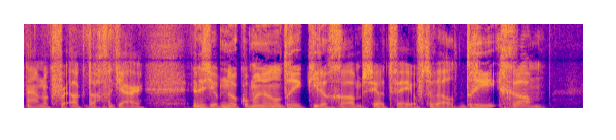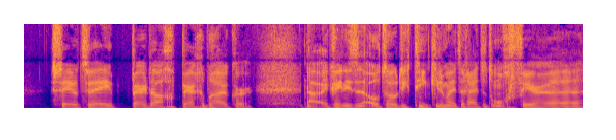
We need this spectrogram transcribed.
namelijk voor elke dag van het jaar. En dan zit je op 0,003 kilogram CO2, oftewel 3 gram. CO2 per dag per gebruiker. Nou, ik weet niet, een auto die 10 kilometer rijdt, doet ongeveer eh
